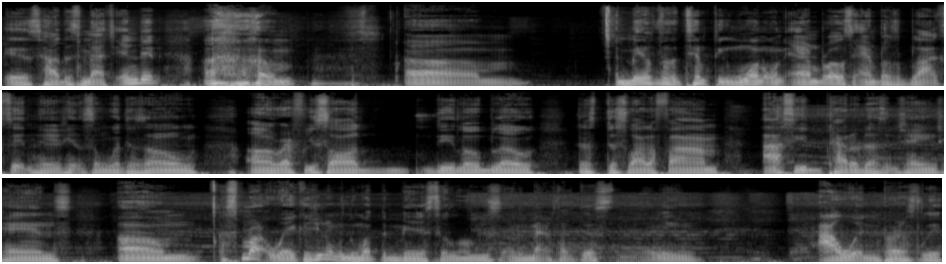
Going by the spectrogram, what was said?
is how this match ended. Um, um, Miz was attempting one on Ambrose. Ambrose blocks it and hits him with his own. Uh, referee saw the low blow, just disqualify him. I see the title doesn't change hands um, a smart way because you don't really want the Miz to lose in a match like this. I mean, I wouldn't personally.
